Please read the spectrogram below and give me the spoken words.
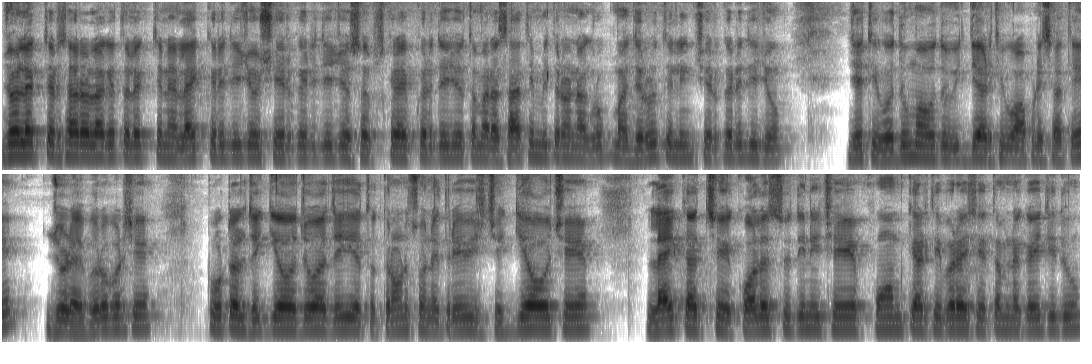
જો લેક્ચર સારો લાગે તો લેક્ચરને લાઇક કરી દેજો શેર કરી દેજો સબસ્ક્રાઇબ કરી દેજો, તમારા સાથી મિત્રોના ગ્રુપમાં જરૂરથી લિંક શેર કરી દેજો. જેથી વધુમાં વધુ વિદ્યાર્થીઓ આપણી સાથે જોડાય. બરાબર છે? ટોટલ જગ્યાઓ જોવા જઈએ તો ત્રણસો ને ત્રેવીસ જગ્યાઓ છે. લાયકાત છે કોલેજ સુધીની છે ફોર્મ ક્યારથી ભરાય છે એ તમને કહી દીધું.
